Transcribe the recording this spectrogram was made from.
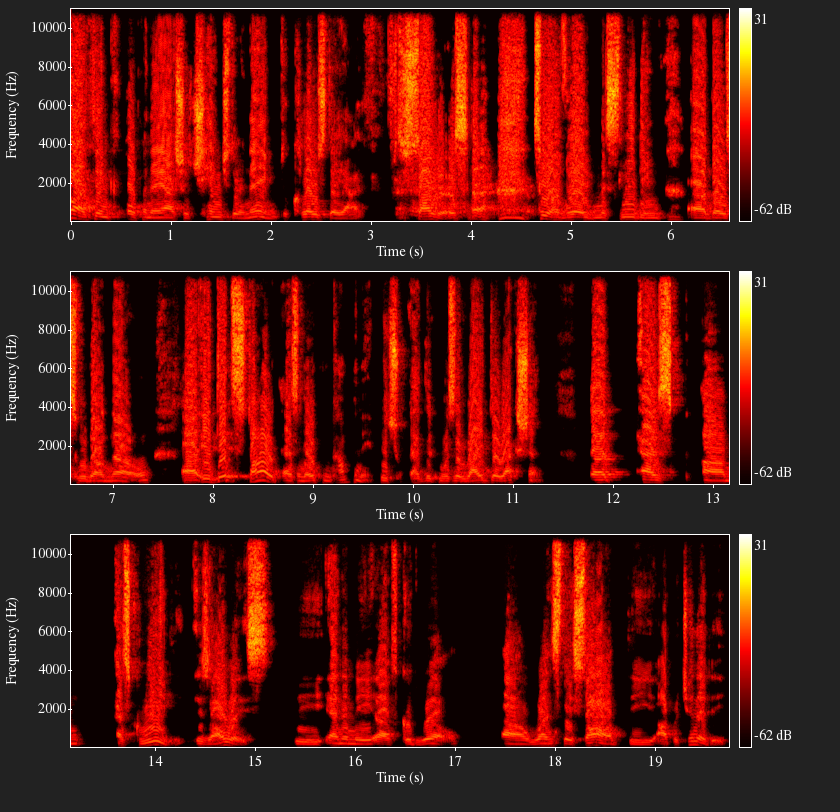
Well, I think OpenAI should change their name to Closed AI starters to avoid misleading uh, those who don't know. Uh, it did start as an open company, which was the right direction. But as um, as greed is always the enemy of goodwill, uh, once they saw the opportunity,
